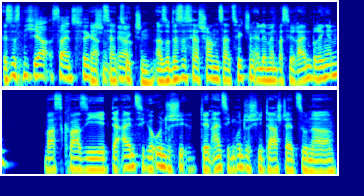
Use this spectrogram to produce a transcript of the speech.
Ist es nicht? Ja, Science Ja, Fiction. Science ja. Fiction. Also das ist ja schon ein Science Fiction Element, was sie reinbringen, was quasi der einzige Unterschied, den einzigen Unterschied darstellt zu einer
